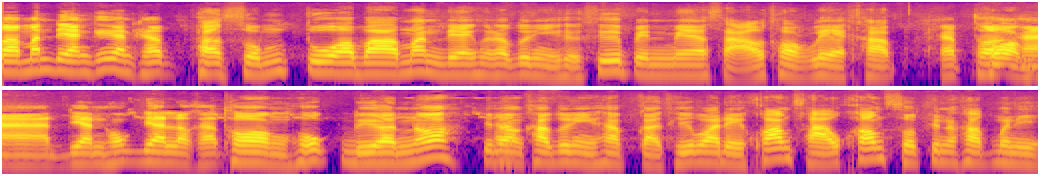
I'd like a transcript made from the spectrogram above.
บามันแดงขึ้นกันครับผสมตัวบาร์มันแดงเพิ่นครับตัวนี้คือคือเป็นแม่สาวทองแรกครับ ครับทอทงองหาเดือนหกเดือนแล้วครับ ทองหกเดือนเนาะพี่น้องครับตัวนี้ครับก็ถือว่าได้ความสาวความสดพี่น้องครับมื้อนี้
